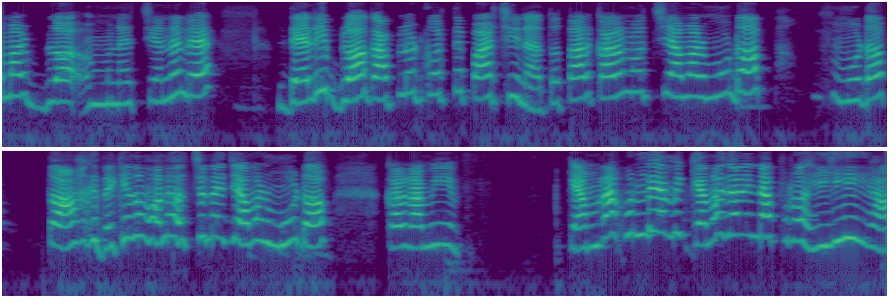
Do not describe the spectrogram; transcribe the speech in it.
আমার ব্লগ মানে চ্যানেলে ডেলি ব্লগ আপলোড করতে পারছি না। তো তার কারণ হচ্ছে আমার মুড অফ মুড অফ তো আমাকে দেখে তো মনে হচ্ছে না যে, আমার মুড অফ কারণ আমি ক্যামেরা খুললে আমি কেন জানি না, পুরো হি হি হা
